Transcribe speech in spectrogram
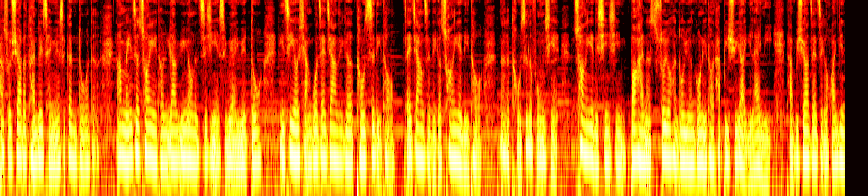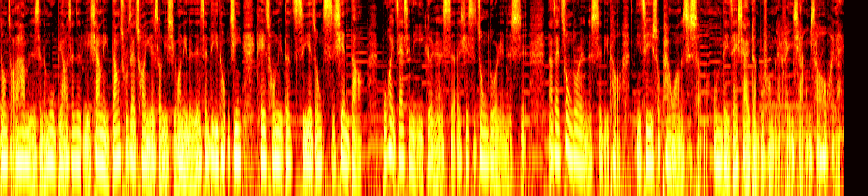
那所需要的团队成员是更多的，然后每一次创业里头你要运用的资金也是越来越多。你自己有想过，在这样子一个投资里头，在这样子的一个创业里头，那个投资的风险、创业的信心，包含了所有很多员工里头，他必须要依赖你，他必须要在这个环境中找到他们人生的目标，甚至也像你当初在创业的时候，你希望你的人生第一桶金可以从你的事业中实现到。不会再是你一个人的事，而且是众多人的事。那在众多人的事里头，你自己你所盼望的是什么？我们得在下一段部分我们来分享。我们稍后回来。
